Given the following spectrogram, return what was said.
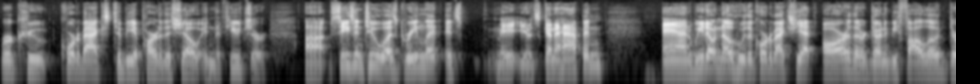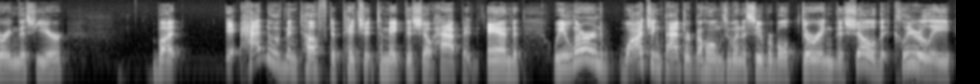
recruit quarterbacks to be a part of the show in the future. Uh, season two was greenlit. It's may, you know, it's going to happen. And we don't know who the quarterbacks yet are that are going to be followed during this year. But it had to have been tough to pitch it to make this show happen. And we learned watching Patrick Mahomes win a Super Bowl during this show that clearly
